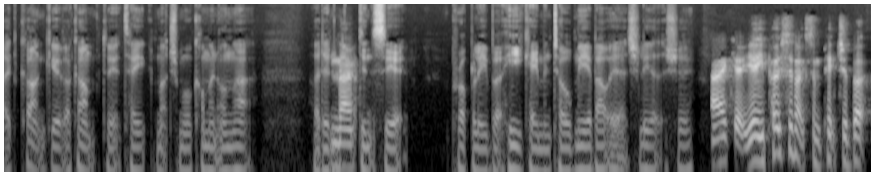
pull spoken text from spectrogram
I can't give, I can't take much more comment on that. I didn't no. didn't see it properly, but he came and told me about it actually at the show. Okay, yeah, he posted like some picture, but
